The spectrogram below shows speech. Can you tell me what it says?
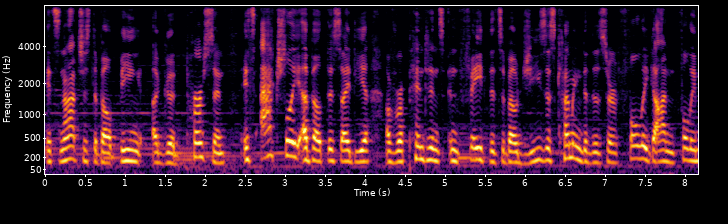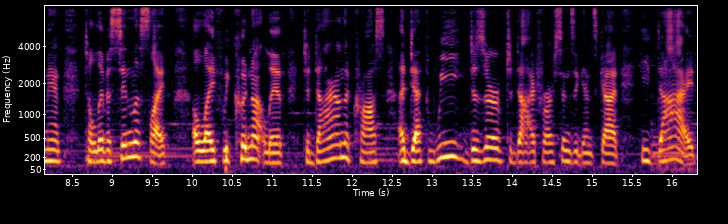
it's not just about being a good person it's actually about this idea of repentance and faith. It's about jesus coming to this earth fully god and fully man to live a sinless life a life we could not live to die on the cross a death we deserve to die for our sins against god. He died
